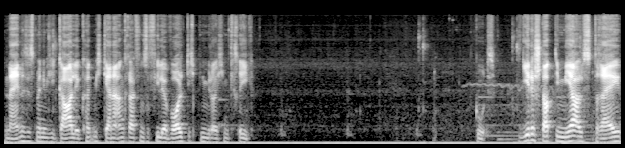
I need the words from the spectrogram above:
Nein, es ist mir nämlich egal. Ihr könnt mich gerne angreifen, so viel ihr wollt. Ich bin mit euch im Krieg. Gut. Jede Stadt, die mehr als drei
